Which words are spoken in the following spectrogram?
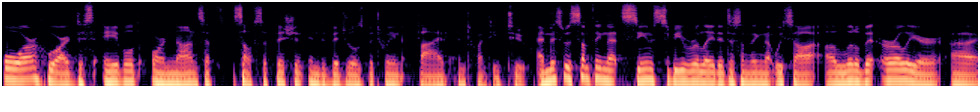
or who are disabled or non self sufficient individuals between 5 and 22. And this was something that seems to be related to something that we saw a little bit earlier, uh,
